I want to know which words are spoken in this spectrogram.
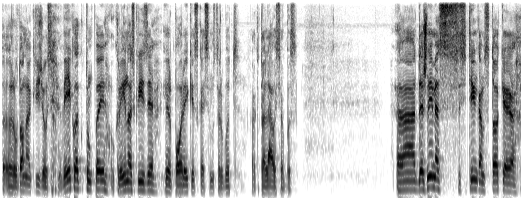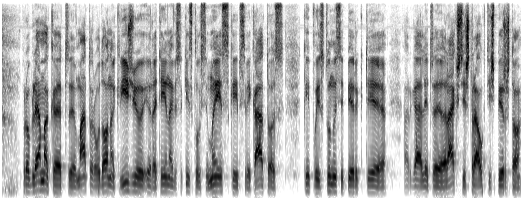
Raudonojo kryžiaus veiklą trumpai, Ukrainos krizė ir poreikis, kas jums turbūt aktualiausia bus. Dažnai mes susitinkam su tokia problema, kad mato Raudoną kryžių ir ateina visokiais klausimais, kaip sveikatos, kaip vaistų nusipirkti, ar galite rakštį ištraukti iš piršto.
